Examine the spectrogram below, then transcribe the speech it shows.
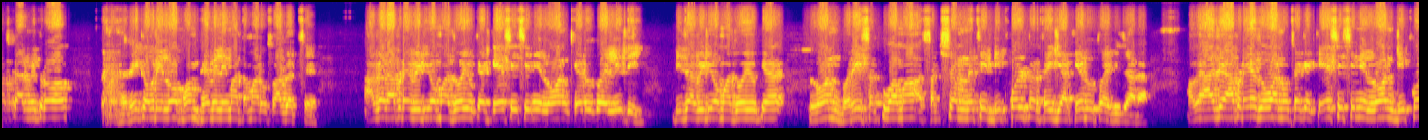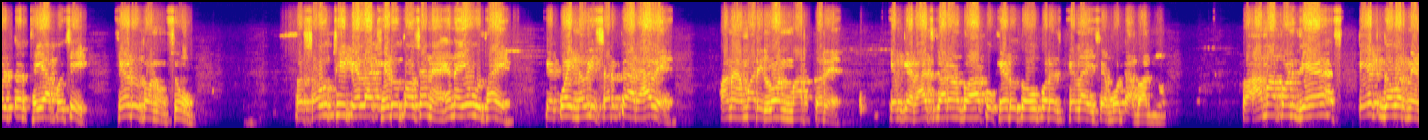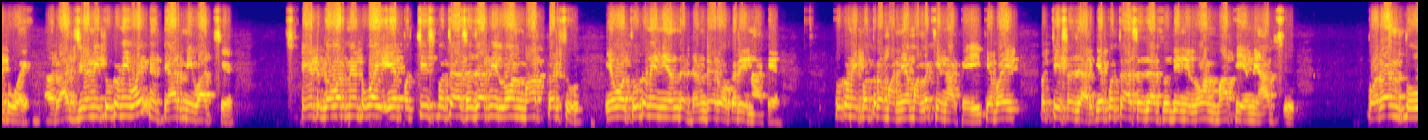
નમસ્કાર મિત્રો. રિકવરી લો ફોર્મ ફેમિલીમાં તમારું સ્વાગત છે. આગળ આપણે વિડીયોમાં જોયું કે કેસીસી ની લોન ખેડૂતોએ લીધી. બીજા વિડીયોમાં જોયું કે લોન ભરી શકવામાં સક્ષમ નથી ડિફોલ્ટર થઈ ગયા ખેડૂતોએ બિચારા. હવે આજે આપણે એ જોવાનું છે કે કેસીસી ની લોન ડિફોલ્ટર થયા પછી ખેડૂતોનું શું? તો સૌથી પહેલા ખેડૂતો છે ને, એને એવું થાય કે કોઈ નવી સરકાર આવે અને અમારી લોન માફ કરે. કેમ કે રાજકારણ તો આખું ખેડૂતો ઉપર જ ખેલાય છે મોટા ભાગનું. તો આમાં પણ જે સ્ટેટ ગવર્મેન્ટ હોય, રાજ્યની ચૂંટણી હોય ને ત્યારની વાત છે. સ્ટેટ ગવર્મેન્ટ હોય એ પચીસ પચાસ હજારની લોન માફ કરશું, એવો ચૂંટણીની અંદર ઢંઢેરો કરી નાખે. ચૂંટણી પત્રમાં એમાં લખી નાખે કે ભાઈ, પચીસ હજાર કે પચાસ હજાર સુધીની લોન માફી અમે આપશું. પરંતુ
